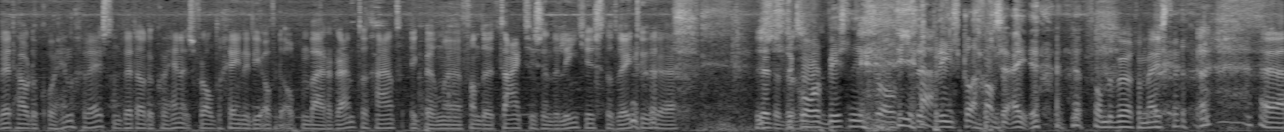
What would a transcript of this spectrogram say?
wethouder Cohen geweest. Want wethouder Cohen is vooral degene die over de openbare ruimte gaat. Ik ben van de taartjes en de lintjes, dat weet u. Dus, dat is de core business, zoals Ja, eh, Prins Klaus van- zei. van de burgemeester. Eh,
